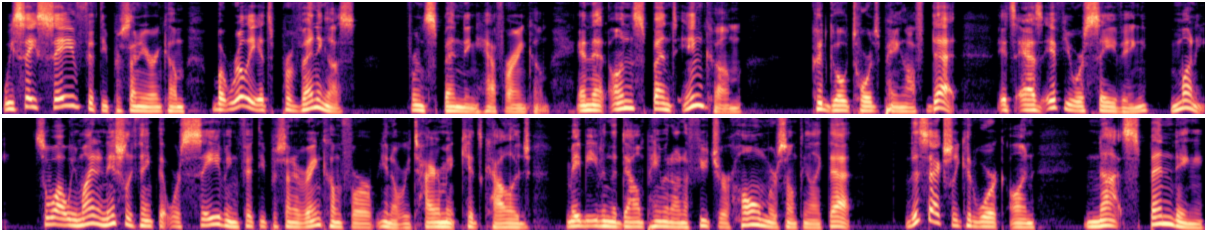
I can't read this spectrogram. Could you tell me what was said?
We say save 50% of your income, but really it's preventing us from spending half our income. And that unspent income could go towards paying off debt. It's as if you were saving money. So while we might initially think that we're saving 50% of our income for, you know, retirement, kids college, maybe even the down payment on a future home or something like that, this actually could work on not spending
